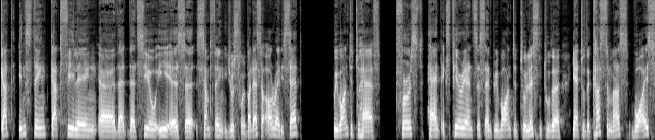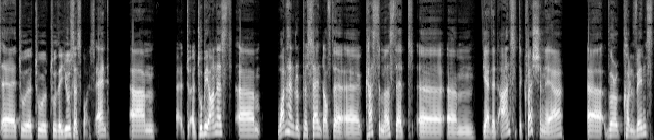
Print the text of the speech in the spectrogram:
gut instinct, gut feeling uh, that that COE is something useful. But as I already said, we wanted to have first hand experiences and we wanted to listen to the yeah to the customer's voice uh, to the to to the user's voice and um, to, uh, to, be honest um, 100% of the uh, customers that uh, um, yeah that answered the questionnaire uh, were convinced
